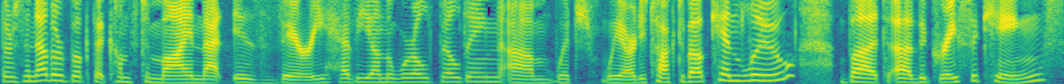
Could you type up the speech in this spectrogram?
there's another book that comes to mind that is very heavy on the world building, um, which we already talked about, Ken Liu. But uh, The Grace of Kings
